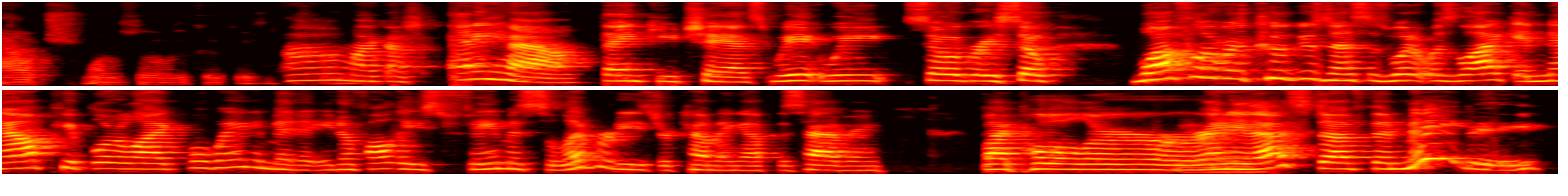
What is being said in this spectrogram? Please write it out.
Ouch! One flew over the cuckoo's. nest. Oh my gosh. Anyhow, thank you, Chance. We we so agree. So one flew over the cuckoo's nest is what it was like, and now people are like, well, wait a minute. You know, if all these famous celebrities are coming up as having bipolar or mm-hmm. any of that stuff, then maybe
